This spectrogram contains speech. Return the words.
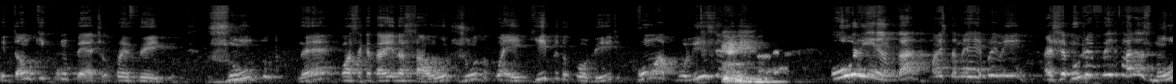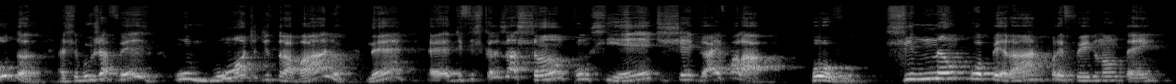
Então, o que compete ao prefeito? Junto né, com a Secretaria da Saúde, junto com a equipe do Covid, com a Polícia Militar, orientar, mas também reprimir. A Arcebu já fez várias multas, a Arcebu já fez um monte de trabalho né, é, de fiscalização consciente, chegar e falar, povo, se não cooperar, o prefeito não tem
